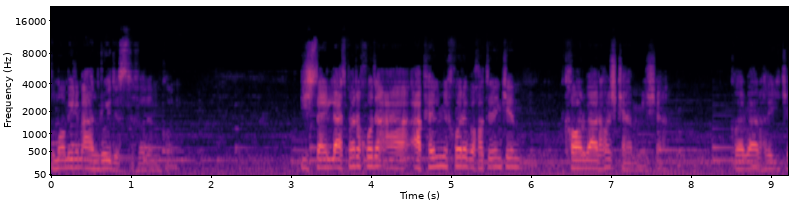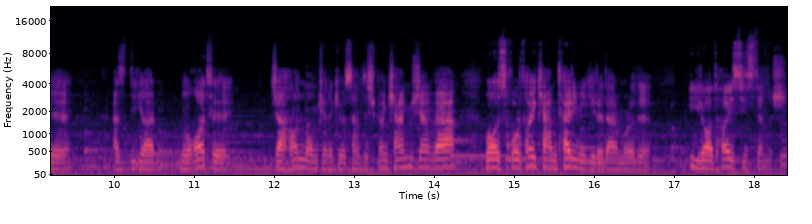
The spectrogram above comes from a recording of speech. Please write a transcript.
خب ما میریم اندروید استفاده می‌کنیم. بیشترین لطمه رو خود اپل می‌خوره به خاطر اینکه کاربرهاش کم میشن. کاربرهایی که از دیگر نقاط جهان ممکنه که به سمتش بیان کم میشن و بازخوردهای کمتری می‌گیره در مورد ایرادهای سیستمش.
